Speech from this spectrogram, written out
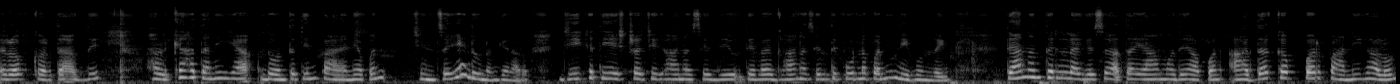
रफ करता अगदी हलक्या हाताने या दोन ते तीन पाण्याने आपण चिंच हे धुवून घेणार आहोत जी का ती एक्स्ट्राची घाण असेल जी त्याला घाण असेल ते पूर्णपणे निघून जाईल त्यानंतर लगेच आता यामध्ये आपण अर्धा कपवर पाणी घालून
